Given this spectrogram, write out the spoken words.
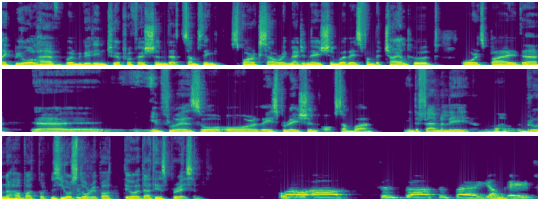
like we all have when we get into a profession, that something sparks our imagination, whether it's from the childhood or it's by the uh, influence or, or the inspiration of someone in the family. Uh, Bruna, how about what was your story about the, that inspiration? Well, uh, since uh, since a young age,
